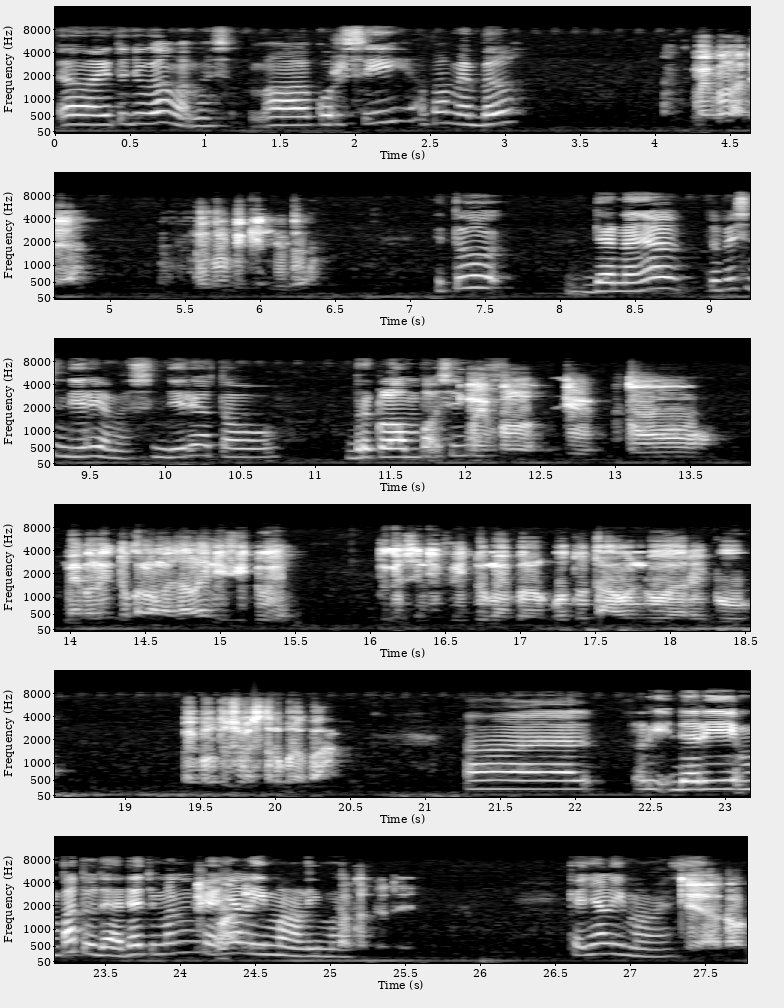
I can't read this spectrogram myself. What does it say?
eh, itu juga nggak mas? Eh, kursi apa mebel? Mebel ada. Mebel bikin juga. Itu dananya tapi sendiri ya mas? Sendiri atau berkelompok sih mas? mebel itu mebel itu kalau nggak salah individu ya. Tugas individu mebelku tuh tahun 2000 mebel tuh semester berapa? Eh, li- dari empat udah ada cuman kayaknya lima lima. Kayaknya lima mas. Ya kalau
